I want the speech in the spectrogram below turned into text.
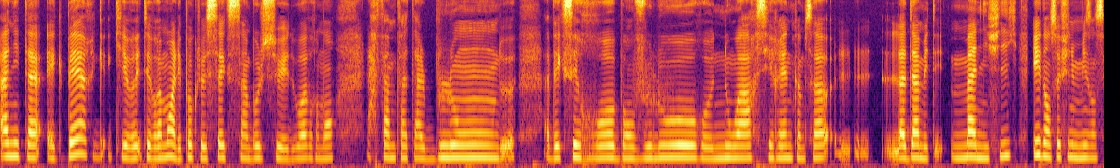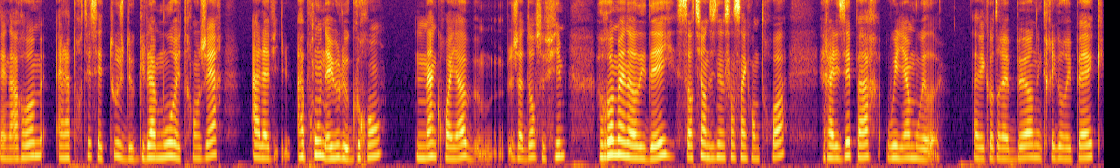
Anita Ekberg, qui était vraiment à l'époque le sexe symbole suédois, vraiment la femme fatale blonde, avec ses robes en velours euh, noir, sirène comme ça. La dame était magnifique. Et dans ce film mis en scène à Rome, elle apportait cette touche de glamour étrangère la ville. Après, on a eu le grand, l'incroyable, j'adore ce film, Roman Holiday, sorti en 1953, réalisé par William Wheeler, avec Audrey Byrne Gregory Peck.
